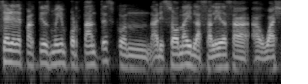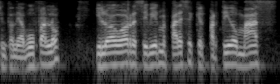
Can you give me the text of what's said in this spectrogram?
serie de partidos muy importantes con Arizona y las salidas a, a Washington y a Buffalo y luego recibir, me parece que el partido más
